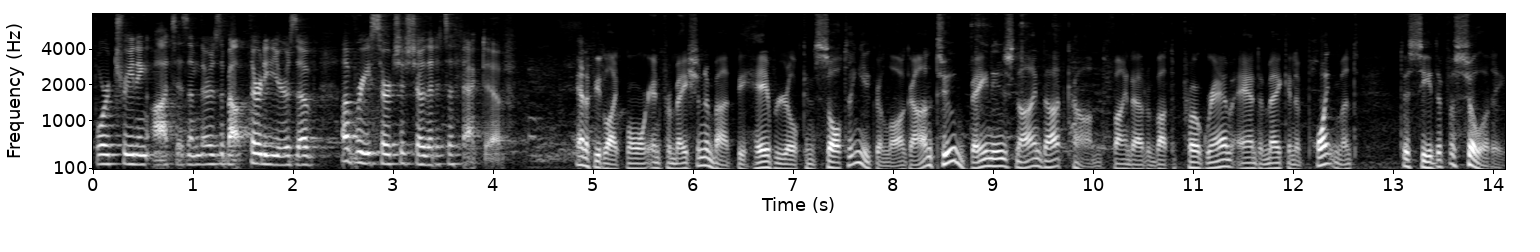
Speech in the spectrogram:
for treating autism. There's about 30 years of, of research to show that it's effective. And if you'd like more information about behavioral consulting, you can log on to baynews9.com to find out about the program and to make an appointment to see the facility.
